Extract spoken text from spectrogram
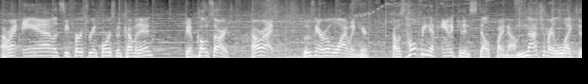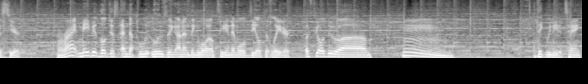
All right, and let's see. First reinforcement coming in. We have Clone Sarge. All right, losing our Rebel Y-Wing here. I was hoping to have Anakin in stealth by now. I'm not sure if I like this here. All right, maybe they'll just end up lo losing unending loyalty, and then we'll deal with it later. Let's go do, um, hmm. I think we need a tank.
